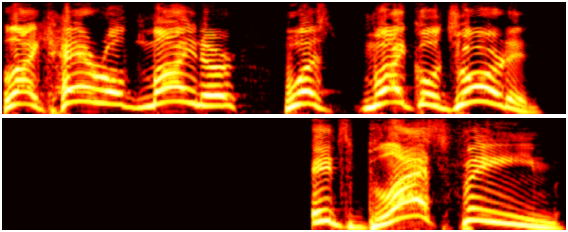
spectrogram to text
like Harold Miner was Michael Jordan. It's blaspheme.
